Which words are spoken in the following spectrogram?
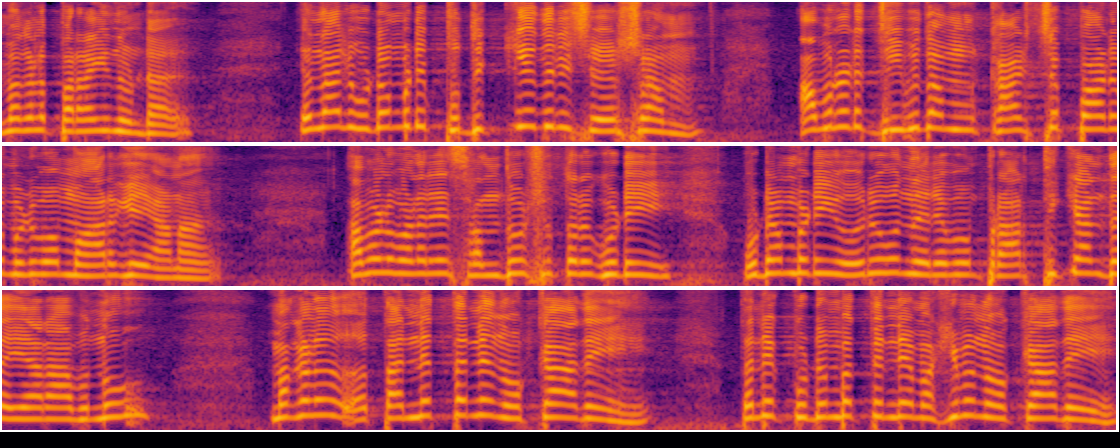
മകൾ പറയുന്നുണ്ട് എന്നാൽ ഉടമ്പടി പുതുക്കിയതിന് ശേഷം അവളുടെ ജീവിതം കാഴ്ചപ്പാട് മുഴുവൻ മാറുകയാണ്. അവൾ വളരെ സന്തോഷത്തോടു കൂടി ഉടമ്പടി ഓരോ നേരവും പ്രാർത്ഥിക്കാൻ തയ്യാറാവുന്നു. മകൾ തന്നെ തന്നെ നോക്കാതെ തന്റെ കുടുംബത്തിന്റെ മഹിമ നോക്കാതെ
